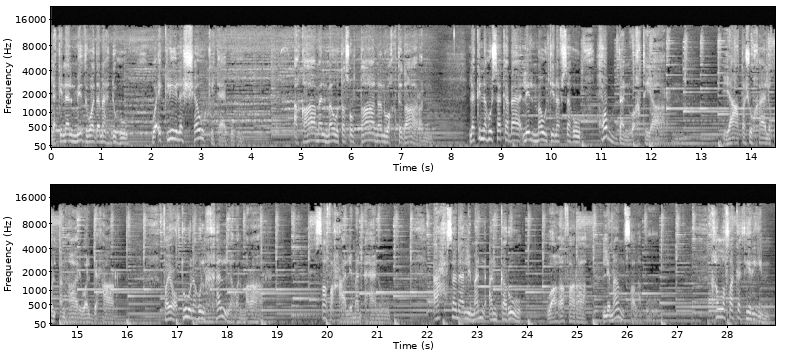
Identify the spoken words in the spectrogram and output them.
لكن المذود مهده وإكليل الشوك تاجه. أقام الموت سلطانا واقتدارا لكنه سكب للموت نفسه حبا واختيارا. يعطش خالق الأنهار والبحار فيعطونه الخل والمرار. صفح لمن اهانوه أحسن لمن انكروه وغفر لمن صلبوه خلص كثيرين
